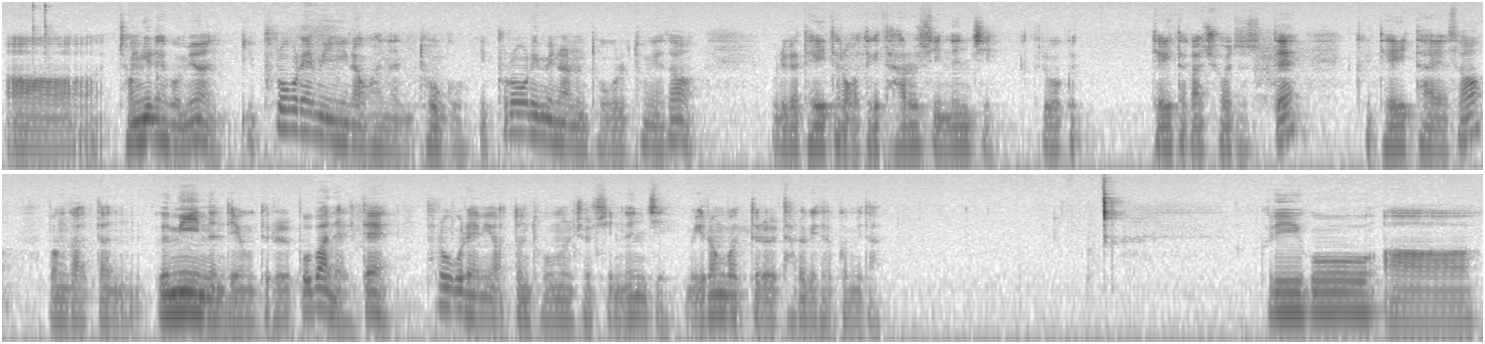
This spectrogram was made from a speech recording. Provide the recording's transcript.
어, 정리를 해보면 이 프로그래밍이라고 하는 도구, 이 프로그래밍이라는 도구를 통해서 우리가 데이터를 어떻게 다룰 수 있는지 그리고 그 데이터가 주어졌을 때 그 데이터에서 뭔가 어떤 의미 있는 내용들을 뽑아낼 때 프로그램이 어떤 도움을 줄 수 있는지 뭐 이런 것들을 다루게 될 겁니다. 그리고 어,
